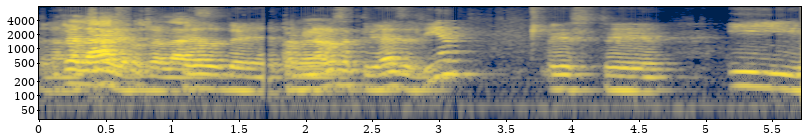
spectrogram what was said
de la Relax, noche, pues, relax. de, de terminar las actividades del día, este, y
